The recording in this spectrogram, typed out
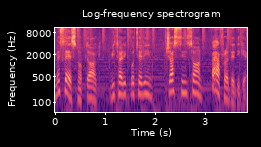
مثل اسنوپ داگ، ویتالیک بوترین، جاستین سان و افراد دیگه.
